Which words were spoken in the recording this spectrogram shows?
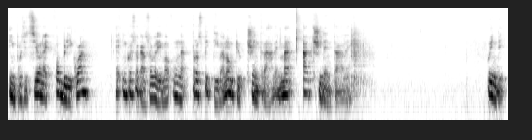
in posizione obliqua, in questo caso avremo una prospettiva non più centrale, ma accidentale. Quindi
